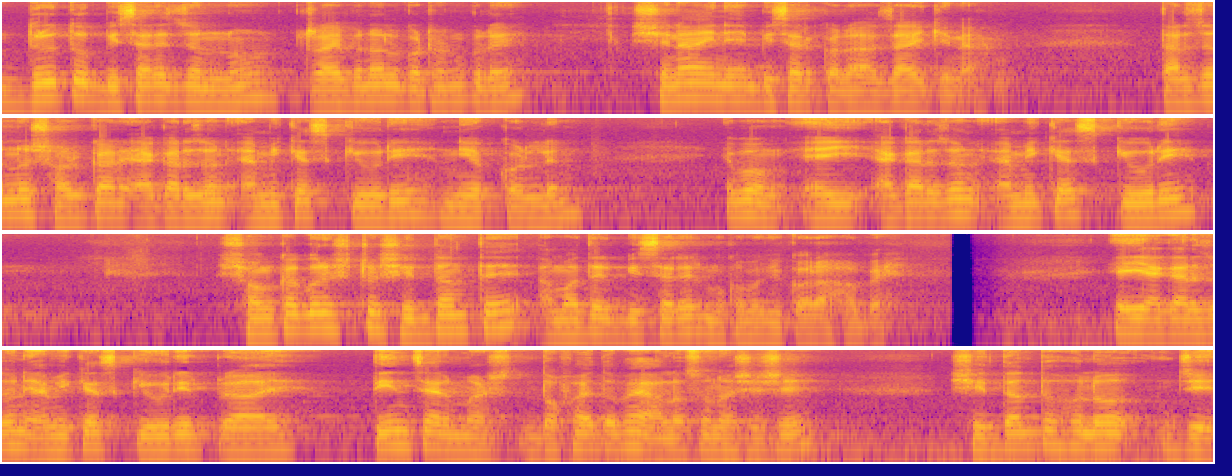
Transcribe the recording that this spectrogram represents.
দ্রুত বিচারের জন্য ট্রাইব্যুনাল গঠন করে সেনা আইনে বিচার করা যায় কিনা। তার জন্য সরকার এগারো জন অ্যামিকাস কিউরি নিয়োগ করলেন এবং এই এগারো জন অ্যামিকাস কিউরি সংখ্যাগরিষ্ঠ সিদ্ধান্তে আমাদের বিচারের মুখোমুখি করা হবে। এই এগারো জন অ্যামিকাস কিউরির প্রায় তিন চার মাস দফায় দফায় আলোচনা শেষে সিদ্ধান্ত হলো যে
